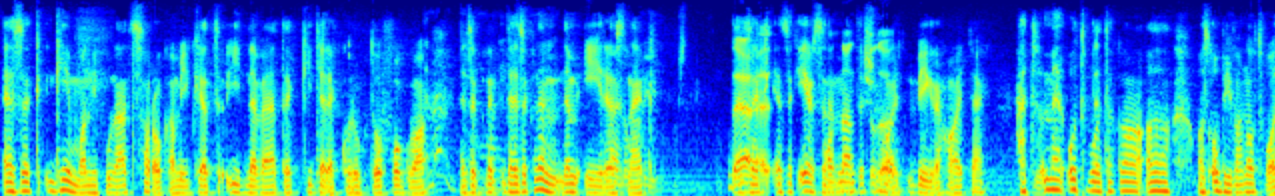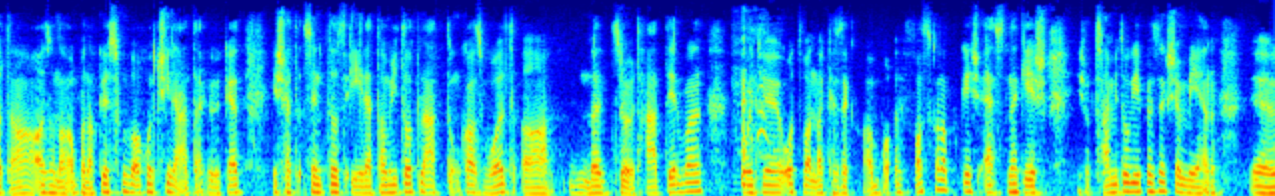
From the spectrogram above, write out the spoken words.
ezek génmanipulált szarok, amiket így neveltek ki gyerekkoruktól fogva, ezek, de ezek nem, nem éreznek. De ezek, ezek érzelemmentesen hogy végrehajtják. Hát mert ott voltak a, a, az obi van ott volt a, azon a, abban a központban, ahol csinálták őket, és hát szerintem az élet, amit ott láttunk, az volt a nagy zöld háttérben, hogy ott vannak ezek a faszkalapok, és esznek, és, és ott számítógépeznek, semmilyen ö,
